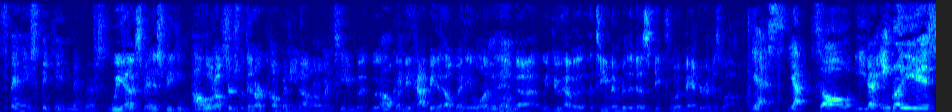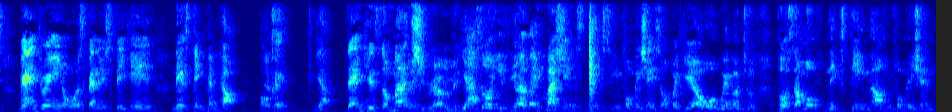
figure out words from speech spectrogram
Spanish speaking members? We have Spanish speaking oh, loan officers within our company, not on my team, but we, okay. we'd be happy to help anyone. Mm-hmm. And uh, we do have a, a, team member that does speak fluent Mandarin as well. Yes, yeah. So either English, Mandarin, or Spanish speaking, Nick's team can help. Okay. Yeah, thank you so much. Thank you for having me. Yeah, so if you have any questions, Nick's information is over here, or we're going to post some of Nick's team uh, information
